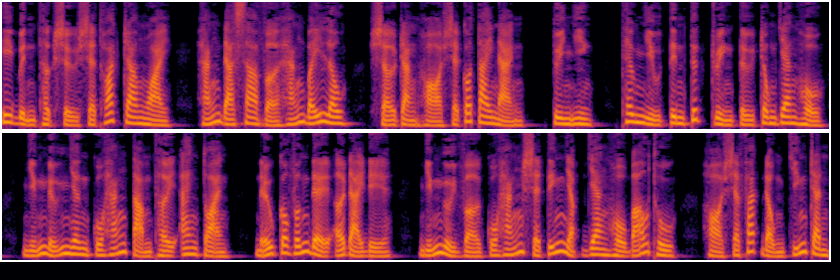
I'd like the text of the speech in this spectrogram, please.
Hi Bình thật sự sẽ thoát ra ngoài. Hắn đã xa vợ hắn bấy lâu, sợ rằng họ sẽ có tai nạn. Tuy nhiên, theo nhiều tin tức truyền từ trong giang hồ, những nữ nhân của hắn tạm thời an toàn. Nếu có vấn đề ở đại địa, những người vợ của hắn sẽ tiến nhập giang hồ báo thù, họ sẽ phát động chiến tranh.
